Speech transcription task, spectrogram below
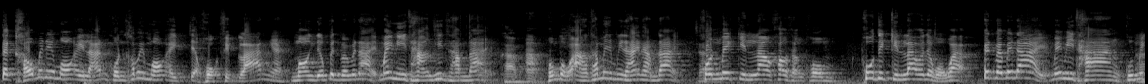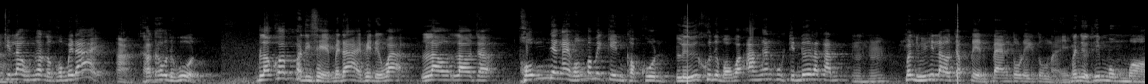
แต่เขาไม่ได้มองไอ้ล้านคนเขาไม่มองไอ้หกสิบล้านไงมองเดี๋ยวเป็นไปไม่ได้ ไม่มีทางที่จะทำได้ครับอะผมบอกว่าอะถ้าไม่มีทางที่ทำได้ใช่คนไม่กินเหล้าเข้าสังคม ผู้ที่กินเหล้าก็จะบอกว่า เป็นไปไม่ได้ ไม่มีทางคุณไม่อ่ากินเหล้าคุณเข้าสังคมไม่ได้อะครัเขาบก็จะพูด เราก็ปฏิเสธไม่ได้เพียงแต่ว่าเราเราจะ ผมยังไงผมก็ไม่กินขอบคุณ หรือคุณจะบอกว่าอะงั้นกูกินด้วยแล้วกัน อือฮึมันอยู่ที่เราจะเปลี่ยนแปลงตัวเองตรงไหน มันอยู่ที่มุมมอง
